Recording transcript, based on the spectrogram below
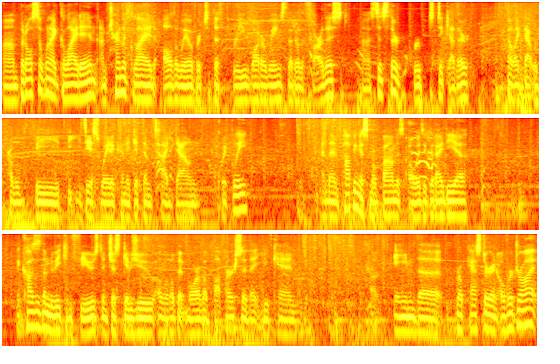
Um, but also when I glide in, I'm trying to glide all the way over to the three Waterwings that are the farthest. Uh, since they're grouped together, I felt like that would probably be the easiest way to kind of get them tied down quickly. And then popping a smoke bomb is always a good idea. It causes them to be confused and just gives you a little bit more of a buffer so that you can aim the rope caster and overdraw it,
